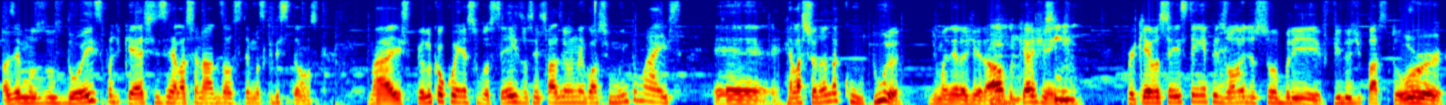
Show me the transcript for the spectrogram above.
fazemos os dois podcasts relacionados aos temas cristãos. Mas pelo que eu conheço vocês, vocês fazem um negócio muito mais é, relacionando a cultura de maneira geral uhum, do que a gente. Sim. Porque vocês têm episódios sobre filhos de pastor,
